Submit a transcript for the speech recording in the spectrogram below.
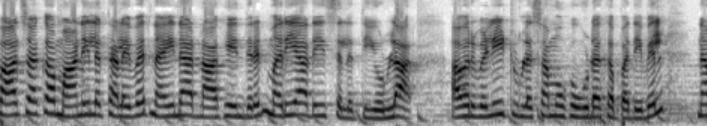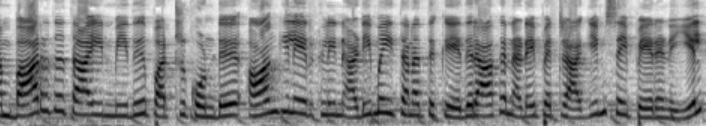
பாஜக மாநில தலைவர் நயினார் நாகேந்திரன் மரியாதை செலுத்தியுள்ளார். அவர் வெளியிட்டுள்ள சமூக ஊடக பதிவில் நம் பாரத தாயின் மீது பற்று கொண்டு ஆங்கிலேயர்களின் அடிமைத்தனத்துக்கு எதிராக நடைபெற்ற அகிம்சை பேரணியில்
